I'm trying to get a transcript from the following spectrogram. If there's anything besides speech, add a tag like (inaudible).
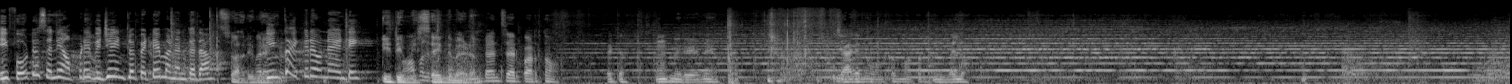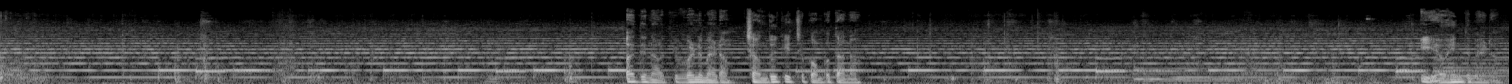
ఈ ఫోటోస్ అన్ని అప్పుడే విజయ్ ఇంట్లో పెట్టేయమన్నాను కదా. సారీ మేడం ఇంకా ఇక్కడే ఉన్నాయండి ఇది మిస్ అయింది మేడం ఉంటాను సార్ పడతాం. పెట్టు. జాగ్రత్త ఉంటాం మాత్రం. వెళ్ళు. అది నాకు ఇవ్వండి మేడం చందుకి ఇచ్చి పంపుతాను. ఏమైంది మేడం?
